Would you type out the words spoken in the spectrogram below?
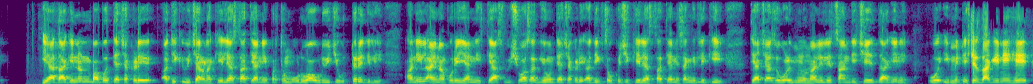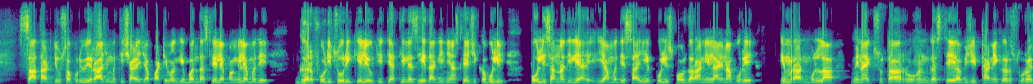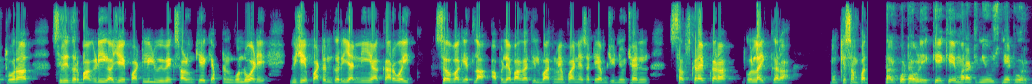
या दागिन्यांबाबत त्याच्याकडे अधिक विचारणा केली असता त्याने प्रथम उडवाउडवीची उत्तरे दिली. अनिल ऐनापुरे यांनी त्यास विश्वासात घेऊन त्याच्याकडे अधिक चौकशी केली असता त्याने सांगितले की त्याच्याजवळ मिळून आलेले चांदीचे दागिने व इमिटेशन दागिने हे सात आठ दिवसापूर्वी राजमती शाळेच्या पाठीमागे बंद असलेल्या बंगल्यामध्ये घरफोडी चोरी केली होती. त्यातीलच हे दागिने असल्याची कबुली पोलिसांना दिली आहे. यामध्ये सहाय्यक पोलीस फौजदार अनिल आयनापुरे इम्रान मुल्ला विनायक सुतार रोहन गस्ते अभिजित ठाणेकर सूरज थोरात श्रीधर बागडी अजय पाटील विवेक साळुंके कॅप्टन गोंडवाडे विजय पाटणकर यांनी या कारवाईत सहभाग घेतला. आपल्या भागातील बातम्या पाहण्यासाठी आमची न्यूज चॅनल सबस्क्राईब करा व लाईक करा. मुख्य संपादक Kothawale K K Marathi news network.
